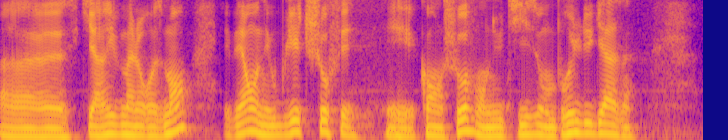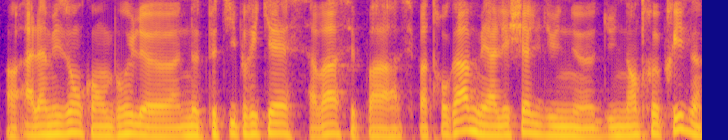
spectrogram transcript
Euh, ce qui arrive malheureusement, eh bien, on est obligé de chauffer. Et quand on chauffe, on utilise, on brûle du gaz. À la maison, quand on brûle euh, notre petit briquet, ça va, c'est pas, c'est pas trop grave, mais à l'échelle d'une, d'une entreprise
